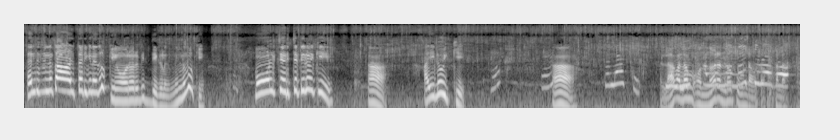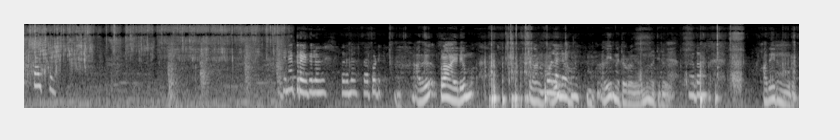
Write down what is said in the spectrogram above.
എന്തിട്ടിനെ താഴ്ത്തടിക്കണത് നോക്കി ഓരോരോ വിദ്യകൾ. നിങ്ങൾ നോക്കി. മോൾ ചെടിച്ചട്ടിയിൽ നോക്കി. ആ അതിലൊയ്ക്ക് ആ. എല്ലാ കൊല്ലം ഒന്നോ രണ്ടോ പൂണ്ടാവും. കണ്ടോ അതിന് എത്രയൊക്കെയല്ലോ അതിന് സപ്പോർട്ട് അത് പ്രായലും അത് ഉം, അത് ഇരുന്നൂറ്റി അറുപത് ഇത് മുന്നൂറ്റി ഇരുപത് അതോ ഇരുന്നൂറ്.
